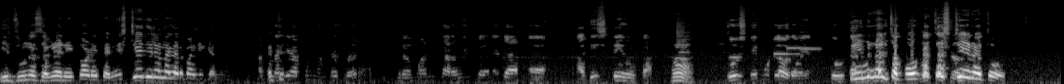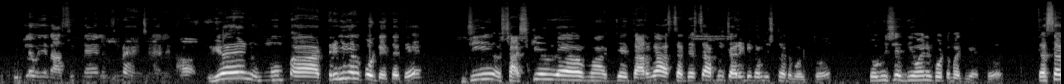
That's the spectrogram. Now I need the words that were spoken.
हे जुनं सगळं रेकॉर्ड आहे. त्यांनी स्टे दिलं नगरपालिकेला. आपण म्हणतो सर अतिक्रमण कारवाई करण्याच्या अ, आधी स्टे होता. हा. तो स्टे कुठला होता? म्हणजे क्रिमिनलचा कोर्टाचा स्टे ना तो. कुठला? म्हणजे नाशिक न्यायालय हे. क्रिमिनल कोर्ट येतं ते. जी शासकीय जे दर्गा असतात जसं आपण चॅरिटी कमिशनर बोलतो. तो विषय दिवाणी कोर्टमध्ये येतो. तसा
